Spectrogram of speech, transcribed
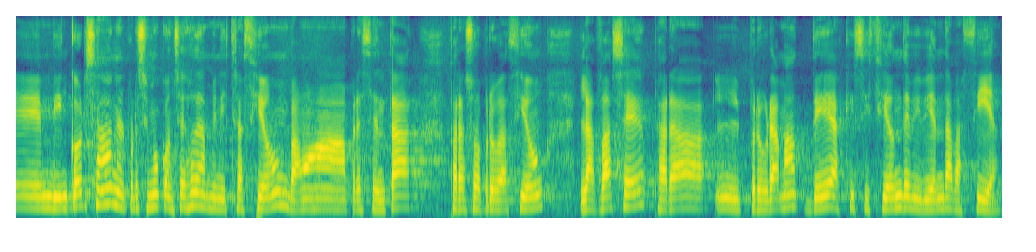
En Vincorsa, en el próximo Consejo de Administración, vamos a presentar para su aprobación las bases para el programa de adquisición de vivienda vacía.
